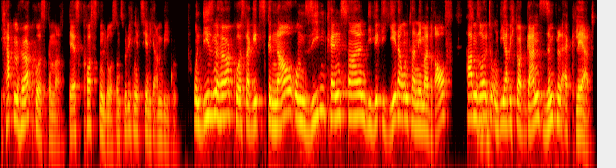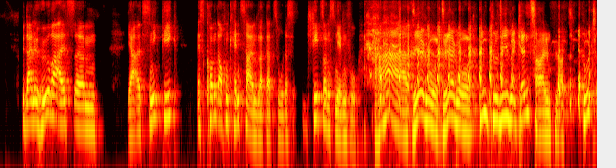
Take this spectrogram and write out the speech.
Ich habe einen Hörkurs gemacht, der ist kostenlos, sonst würde ich ihn jetzt hier nicht anbieten. Und diesen Hörkurs, da geht es genau um sieben Kennzahlen, die wirklich jeder Unternehmer drauf haben sollte. Und die habe ich dort ganz simpel erklärt. Für deine Hörer als, ähm, ja, als Sneak Peek, es kommt auch ein Kennzahlenblatt dazu. Das steht sonst nirgendwo. Ah, sehr gut, sehr gut. Inklusive Kennzahlenblatt. Gut,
